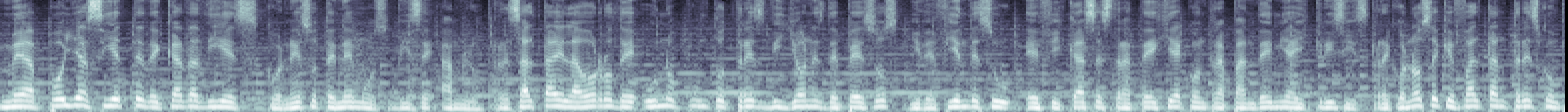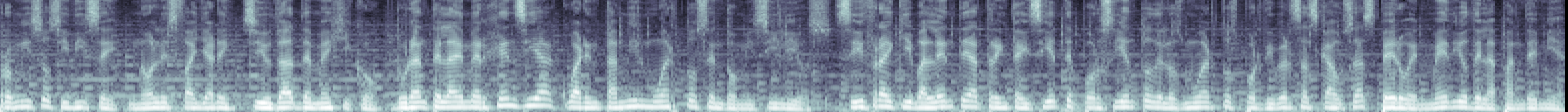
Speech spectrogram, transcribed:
me apoya 7 de cada 10, con eso tenemos, dice AMLO. Resalta el ahorro de 1.3 billones de pesos y defiende su eficaz estrategia contra pandemia y crisis. Reconoce que faltan tres compromisos y dice, no les fallaré. Ciudad de México, durante la emergencia, 40 mil muertos en domicilios, cifra equivalente a 37% de los muertos por diversas causas, pero en medio de la pandemia.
